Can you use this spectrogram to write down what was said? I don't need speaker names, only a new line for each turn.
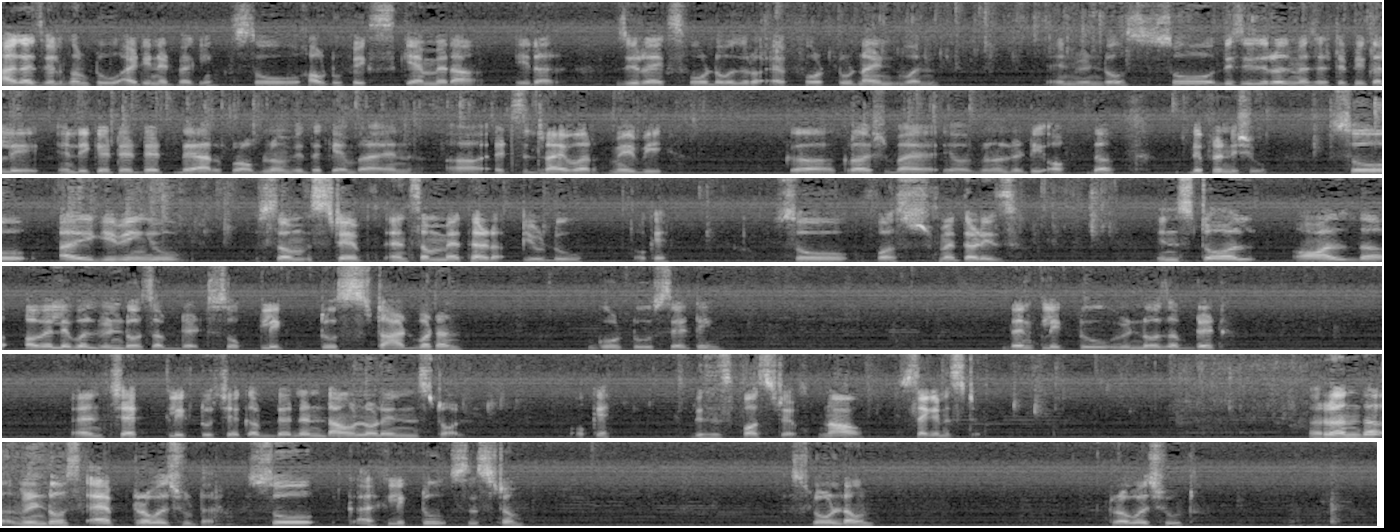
Hi guys, welcome to IT networking. So, how to fix camera error 0x400F4291 in Windows. So, this error message typically indicated that there are problem with the camera and uh, its driver may be uh, crushed by your vulnerability of the different issue. So, I giving you some step and some method you do. Okay. So, first method is install all the available windows updates. So click to start button go to setting then click to windows update and check click to check update and download and install. Okay? This is first step. Now second step. Run the windows app troubleshooter. So I click to system scroll down troubleshoot.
